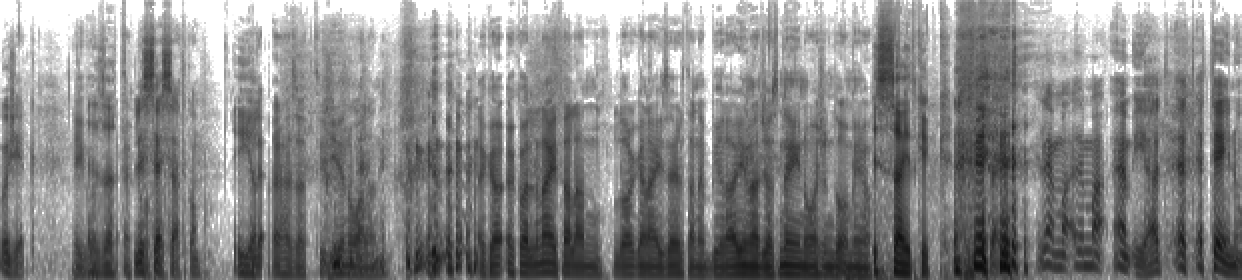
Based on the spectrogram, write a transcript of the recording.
Mhux hekk. Iva. Eżatt. L-istess għadkom. Ija. Eżatt, jienu għalan. Ikolli najt għalan l-organizer ta' nebbila, jiena ġas nejnu għax nduq miegħu. Is-sidekick. Le, ma, ma, hemm qiegħed, qed- qed tgħinu.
